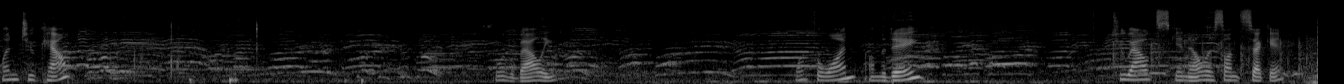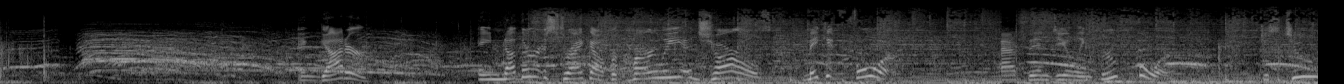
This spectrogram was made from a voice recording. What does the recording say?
One, two count. For the Valley. One for one on the day. Two outs, Skin Ellis on second. And got her. Another strikeout for Carly Charles. Make it four. Have been dealing through four. Just two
